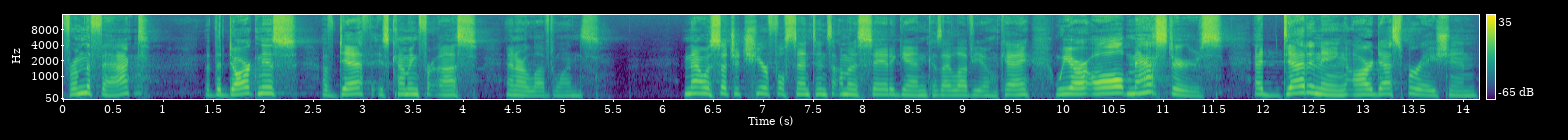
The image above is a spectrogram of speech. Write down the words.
from the fact that the darkness of death is coming for us and our loved ones. And that was such a cheerful sentence. I'm going to say it again because I love you, okay? We are all masters at deadening our desperation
